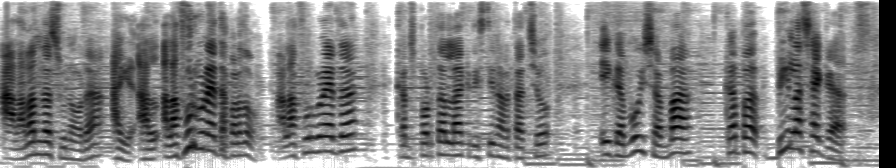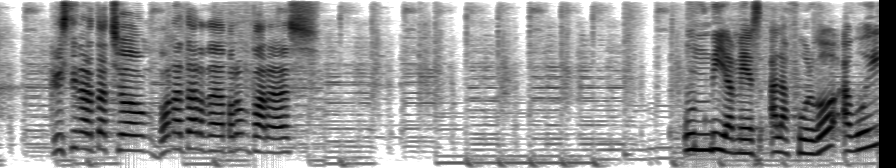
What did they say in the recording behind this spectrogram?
a la banda sonora, ai, a, a la furgoneta, perdó, a la furgoneta que ens porta la Cristina Artacho i que avui se'n va cap a Vilaseca. Cristina Artacho, bona tarda, per on pares? Un dia més a la Furgó, avui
